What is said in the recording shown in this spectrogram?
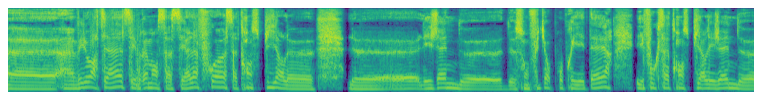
euh, un vélo artisanal c'est vraiment ça. C'est à la fois ça transpire le, le les gènes de, de son futur propriétaire et il faut que ça transpire les gènes de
